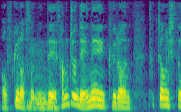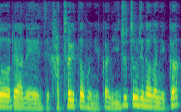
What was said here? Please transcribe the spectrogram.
없긴 없었는데 3주 내내 그런 특정 시설 안에 이제 갇혀 있다 보니까 2주쯤 지나가니까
